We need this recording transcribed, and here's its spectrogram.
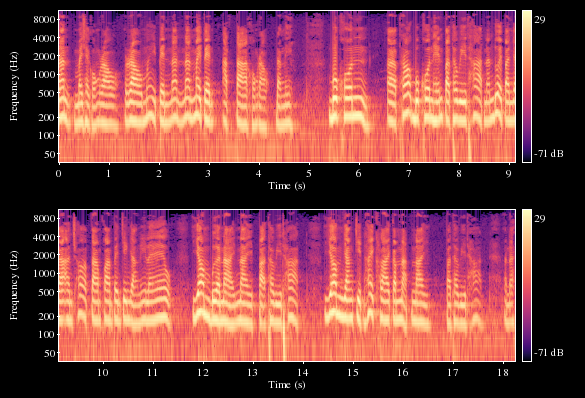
นั่นไม่ใช่ของเรา เราไม่เป็นนั่น นั่นไม่เป็นอัตตาของเรา ดังนี้ บุคคลเพราะบุคคลเห็นปฐวีธาตุนั้นด้วยปัญญาอันชอบตามความเป็นจริงอย่างนี้แล้ว ย่อมเบื่อหน่ายในปฐวีธาตุย่อมยังจิตให้คลายกำหนัดในปฐวีธาตุนะ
